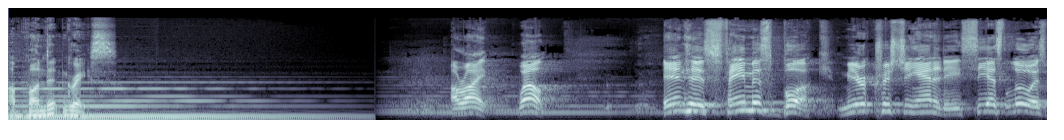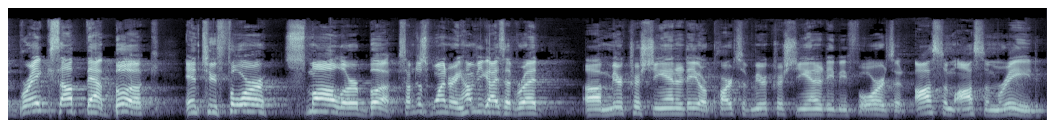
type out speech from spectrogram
Abundant Grace. All right. Well, in his famous book, Mere Christianity, C.S. Lewis breaks up that book into four smaller books. I'm just wondering, how many of you guys have read uh, Mere Christianity or parts of Mere Christianity before? It's an awesome, awesome read.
